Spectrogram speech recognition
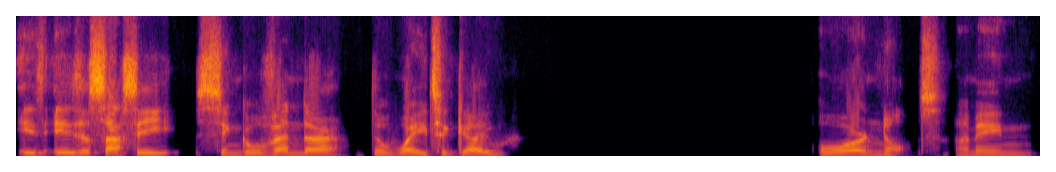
is is a SASE single vendor the way to go or not? I mean,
